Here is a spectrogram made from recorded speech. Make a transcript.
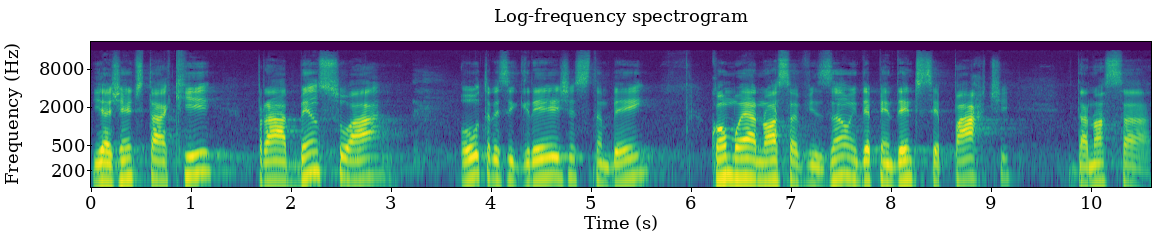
E a gente está aqui para abençoar outras igrejas também, como é a nossa visão, independente de ser parte da nossa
